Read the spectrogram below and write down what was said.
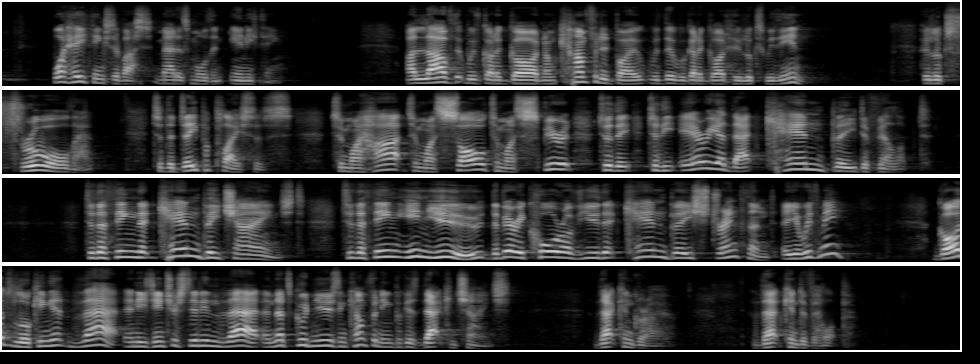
what he thinks of us matters more than anything. I love that we've got a God, and I'm comforted by that we've got a God who looks within, who looks through all that to the deeper places to my heart, to my soul, to my spirit, to the, to the area that can be developed, to the thing that can be changed, to the thing in you, the very core of you that can be strengthened. Are you with me? God's looking at that and He's interested in that. And that's good news and comforting because that can change, that can grow, that can develop.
